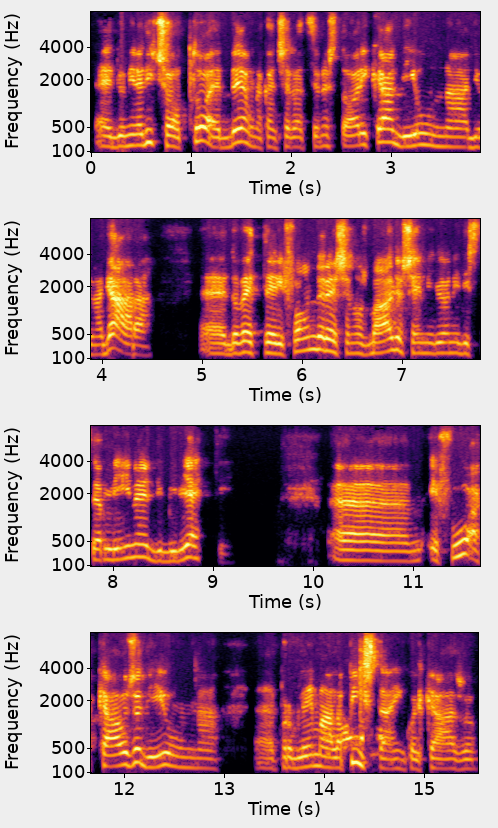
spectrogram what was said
eh, 2018 ebbe una cancellazione storica di una, di una gara. Eh, dovette rifondere, se non sbaglio, 6 milioni di sterline di biglietti. Eh, e fu a causa di un eh, problema alla pista in quel caso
